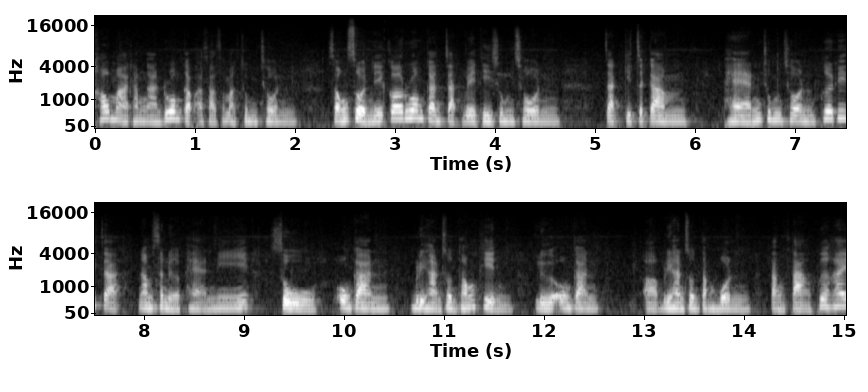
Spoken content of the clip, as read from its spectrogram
เข้ามาทำงานร่วมกับอาสาสมัครชุมชนสองส่วนนี้ก็ร่วมกันจัดเวทีชุมชน จัดกิจกรรม แผนชุมชนเพื่อที่จะนำเสนอแผนนี้สู่องค์การบริหารส่วนท้องถิ่น หรือองค์การบริหารส่วนตำบลต่างๆ เพื่อให้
